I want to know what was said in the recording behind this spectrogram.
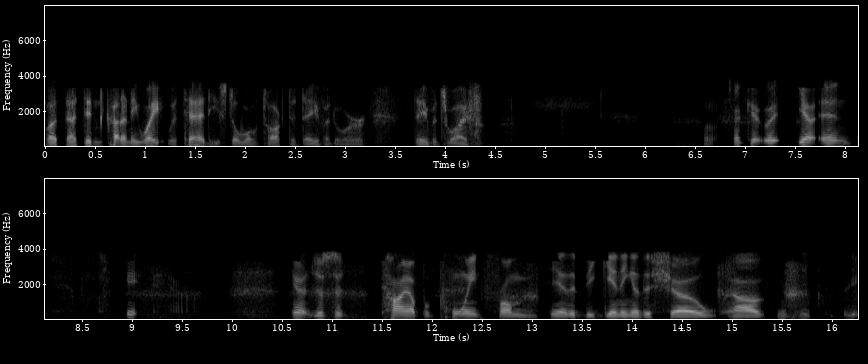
but that didn't cut any weight with Ted. He still won't talk to David or David's wife. Okay. Wait, yeah, and it, you know, just to tie up a point from you know the beginning of the show. Uh, you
